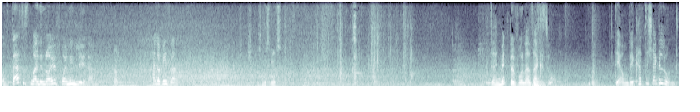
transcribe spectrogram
Und das ist meine neue Freundin Lena. Hallo. Hallo, Resa. Ich muss los. Dein Mitbewohner, sagst du? Der Umweg hat sich ja gelohnt.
